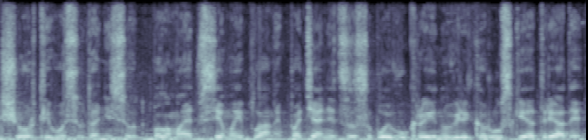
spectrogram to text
Черт его сюда несет, поломает все мои планы, потянет за собой в Украину великорусские отряды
